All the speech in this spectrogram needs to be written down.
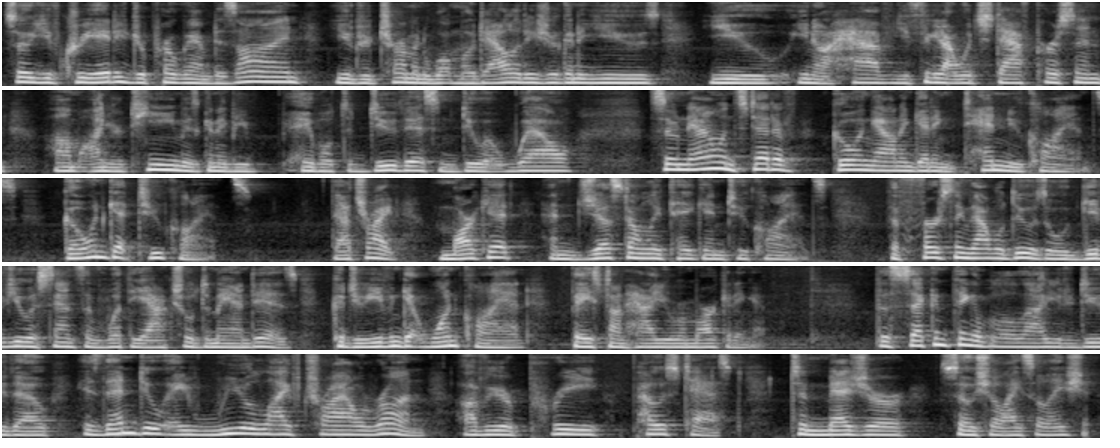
So you've created your program design, you've determined what modalities you're going to use, you you know have you figured out which staff person um, on your team is going to be able to do this and do it well. So now instead of going out and getting 10 new clients, go and get two clients. That's right, market and just only take in two clients. The first thing that will do is it will give you a sense of what the actual demand is. Could you even get one client based on how you were marketing it? The second thing it will allow you to do, though, is then do a real life trial run of your pre post test to measure social isolation.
